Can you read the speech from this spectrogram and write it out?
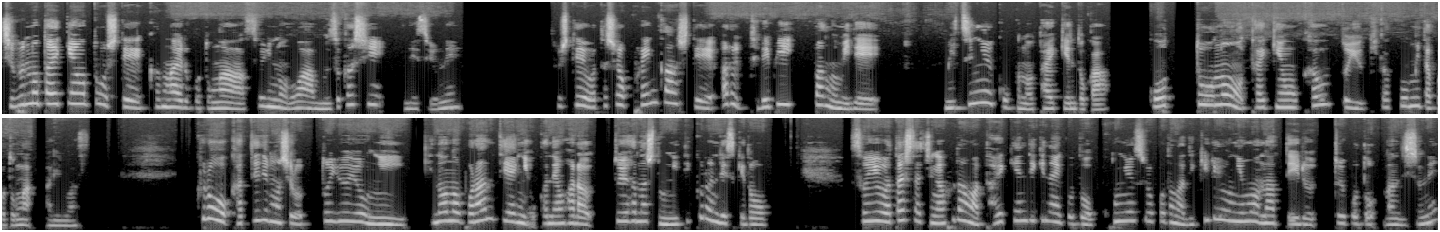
自分の体験を通して考えることがそういうのは難しいんですよね。そして私はこれに関してあるテレビ番組で密入国の体験とか強盗の体験を買うという企画を見たことがあります。苦労を買ってでもしろというように昨日のボランティアにお金を払うという話と似てくるんですけどそういう私たちが普段は体験できないことを購入することができるようにもなっているということなんですよね。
